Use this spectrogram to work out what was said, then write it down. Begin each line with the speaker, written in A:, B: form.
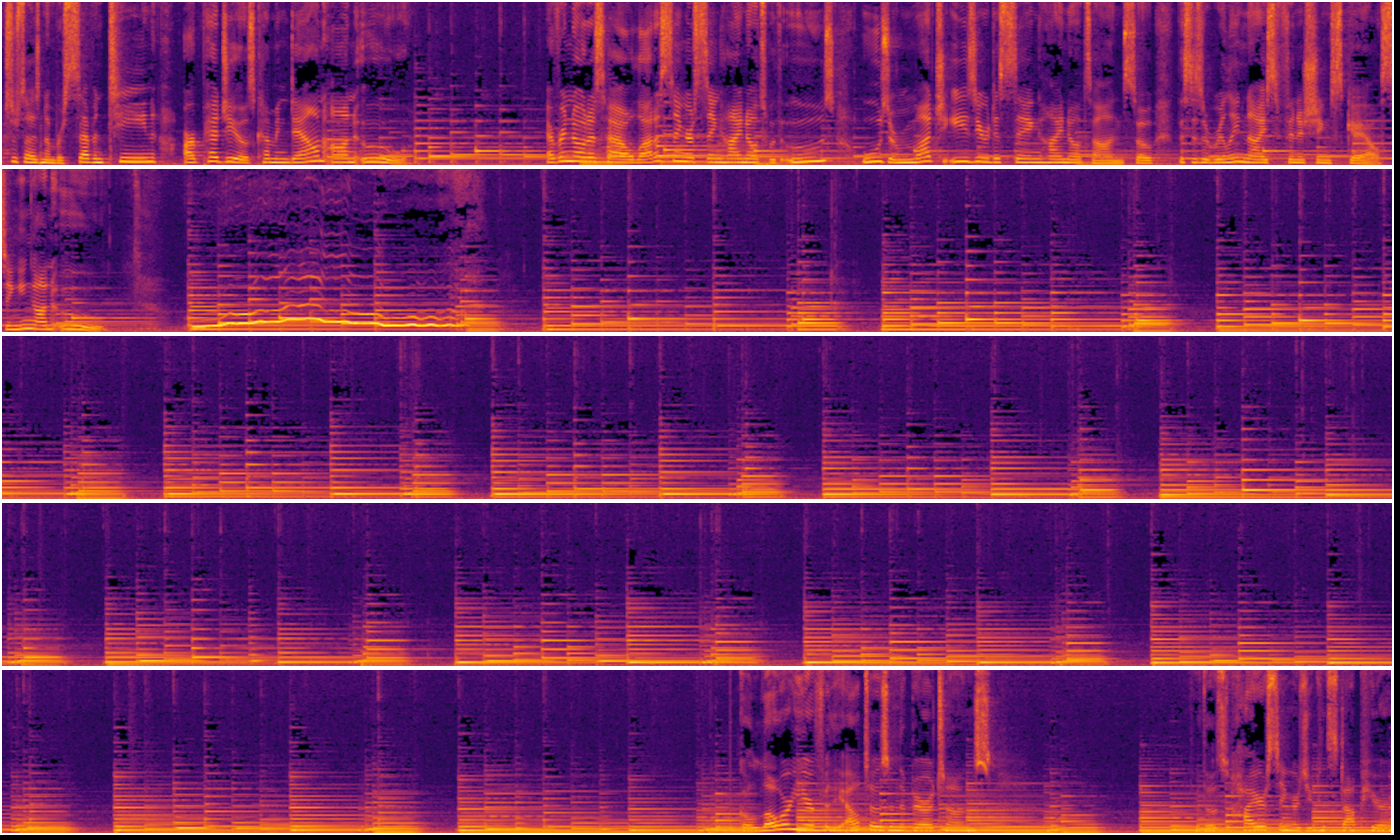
A: Exercise number 17 arpeggios coming down on ooh. Ever notice how a lot of singers sing high notes with oohs? Oohs are much easier to sing high notes on, so this is a really nice finishing scale. Singing on ooh. Lower here for the altos and the baritones. For those higher singers, you can stop here.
